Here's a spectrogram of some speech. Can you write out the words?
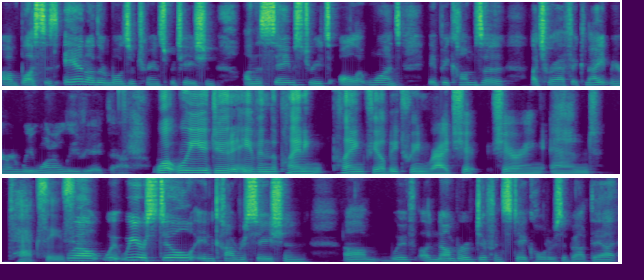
um, buses and other modes of transportation on the same streets all at once, it becomes a, a traffic nightmare, and we want to alleviate that. What will you do to even the playing, playing field between ride sh- sharing and taxis? Well, we, we are still in conversation um, with a number of different stakeholders about that,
